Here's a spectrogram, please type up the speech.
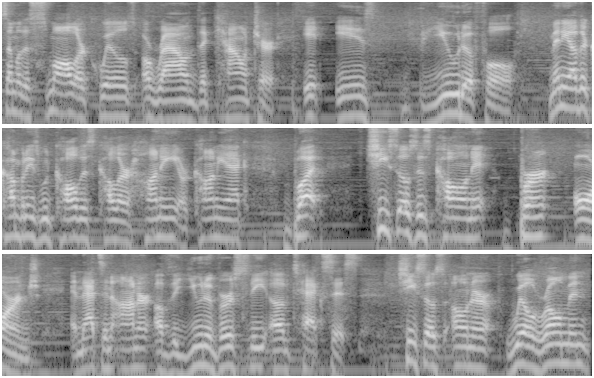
some of the smaller quills around the counter. It is beautiful. Many other companies would call this color honey or cognac, but Chisos is calling it burnt orange, and that's in honor of the University of Texas. Chisos owner Will Roman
